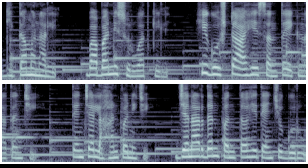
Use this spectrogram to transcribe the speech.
गीता म्हणाली. बाबांनी सुरुवात केली. ही गोष्ट आहे संत एकनाथांची त्यांच्या लहानपणीची. जनार्दन पंत हे त्यांचे गुरु.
